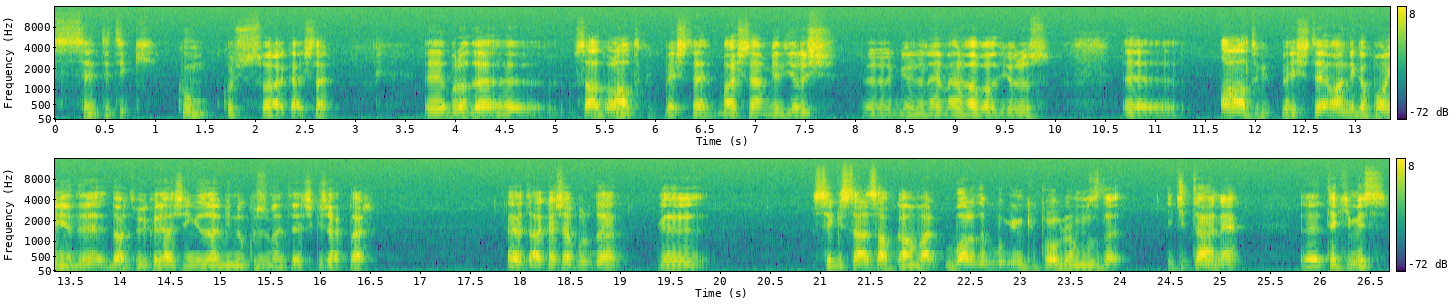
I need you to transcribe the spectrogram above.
sentetik kum koşusu var arkadaşlar. Ee, burada e, saat 16.45'te başlayan bir yarış e, gününe merhaba diyoruz. Ee, 16.45'te handikap 17, 4 ve yaşlı İngilizler 1900 metreye çıkacaklar. Evet arkadaşlar burada e, 8 tane safkan var. Bu arada bugünkü programımızda 2 tane e, tekimiz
